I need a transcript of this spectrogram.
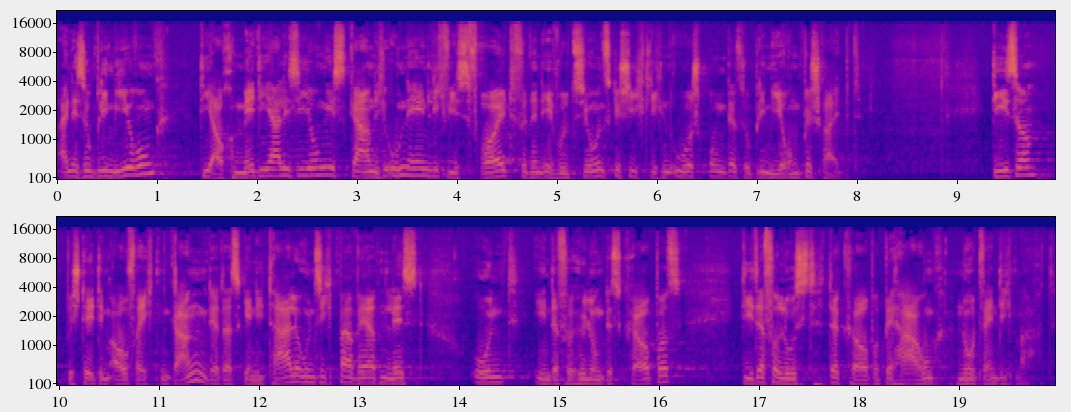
Eine Sublimierung, die auch Medialisierung ist, gar nicht unähnlich, wie es Freud für den evolutionsgeschichtlichen Ursprung der Sublimierung beschreibt. Dieser besteht im aufrechten Gang, der das Genitale unsichtbar werden lässt, und in der Verhüllung des Körpers, die der Verlust der Körperbehaarung notwendig macht.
